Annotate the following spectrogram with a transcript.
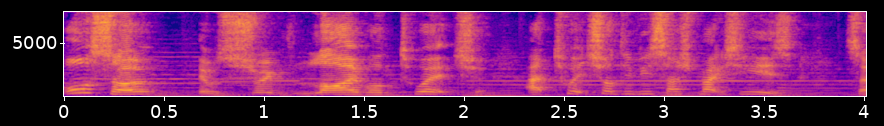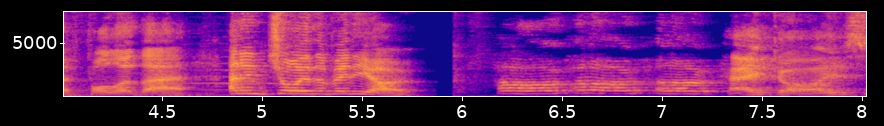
Also, it was streamed live on Twitch at twitch.tv slash MaxGGs, so follow there and enjoy the video. Hello, hello, hello. Hey guys.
